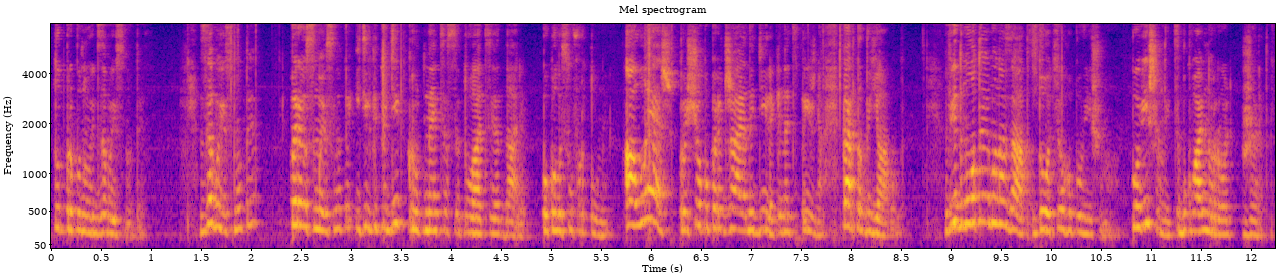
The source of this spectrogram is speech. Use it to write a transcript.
тут пропонують зависнути. Зависнути, переосмислити, і тільки тоді крутнеться ситуація далі по колесу фортуни. Але ж про що попереджає неділя, кінець тижня, карта диявол. Відмотуємо назад до цього повішеного. Повішений це буквально роль жертви.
